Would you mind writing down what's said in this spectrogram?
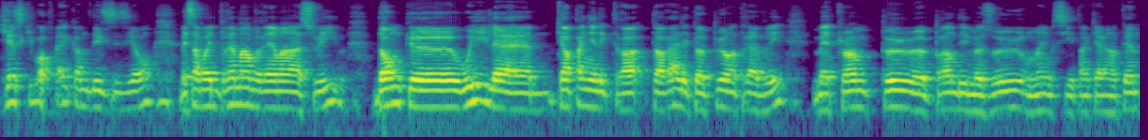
qu'est-ce qu'il va faire comme décision, mais ça va être vraiment, vraiment à suivre. Donc, euh, oui, la campagne électorale est un peu entravée, mais Trump peut euh, prendre des mesures, même s'il est en quarantaine,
